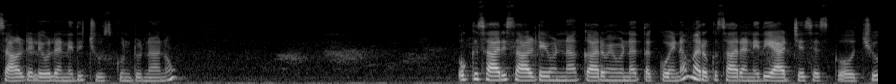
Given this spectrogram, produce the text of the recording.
సాల్ట్ లెవెల్ అనేది చూసుకుంటున్నాను. ఒకసారి సాల్ట్ ఏమన్నా కారం ఏమన్నా తక్కువైనా మరొకసారి అనేది యాడ్ చేసేసుకోవచ్చు.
